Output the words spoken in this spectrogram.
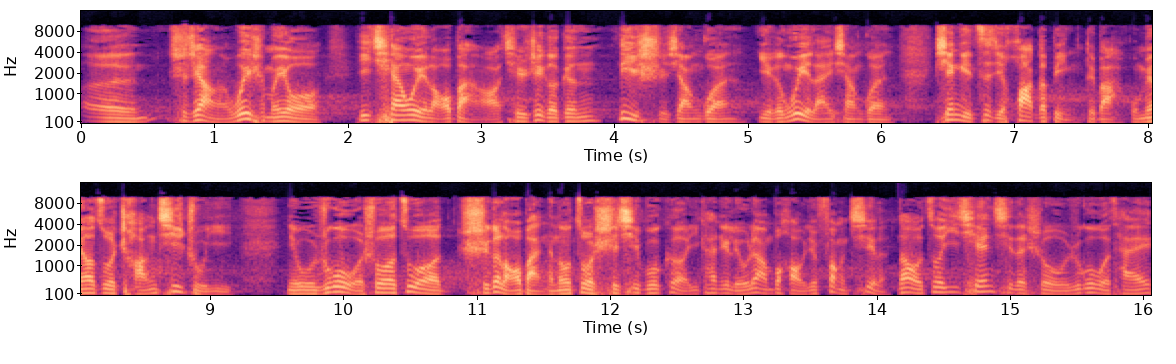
呃，是这样的，为什么有一千位老板啊？其实这个跟历史相关，也跟未来相关。先给自己画个饼，对吧？我们要做长期主义。你如果我说做十个老板，可能做十期播客，一看这个流量不好，我就放弃了。那我做一千期的时候，如果我才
